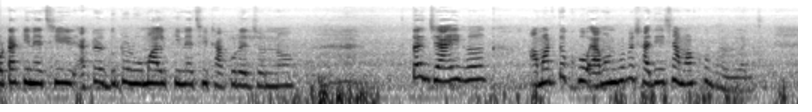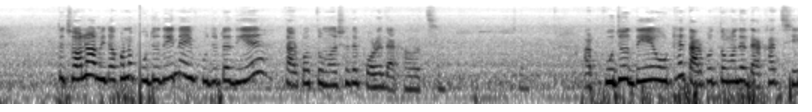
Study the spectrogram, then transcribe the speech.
ওটা কিনেছি, একটা দুটো রুমাল কিনেছি ঠাকুরের জন্য। তা যাই হোক, আমার তো খুব, এমনভাবে সাজিয়েছে, আমার খুব ভালো লাগছে। তো চলো, আমি তখনও পুজো দিই না, এই পুজোটা দিয়ে তারপর তোমাদের সাথে পরে দেখা হচ্ছে। আর পুজো দিয়ে উঠে তারপর তোমাদের দেখাচ্ছি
